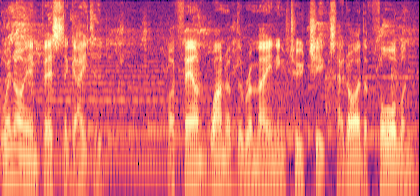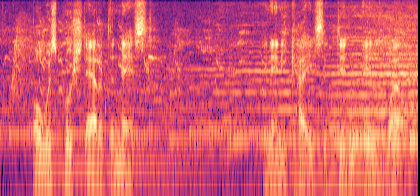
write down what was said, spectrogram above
When I investigated, I found one of the remaining two chicks had either fallen or was pushed out of the nest. In any case, it didn't end well.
